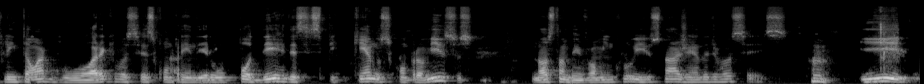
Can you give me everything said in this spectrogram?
Falei, então, agora que vocês compreenderam o poder desses pequenos compromissos, nós também vamos incluir isso na agenda de vocês. Hum. E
